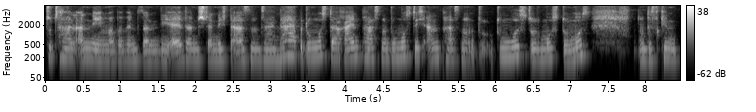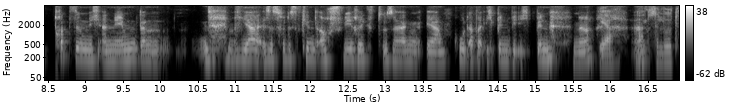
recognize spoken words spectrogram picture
total annehmen, aber wenn dann die Eltern ständig da sind und sagen, na, aber du musst da reinpassen und du musst dich anpassen und du, du musst, du musst, du musst, und das Kind trotzdem nicht annehmen, dann ja, ist es für das Kind auch schwierig zu sagen, ja, gut, aber ich bin, wie ich bin. Ne? Ja, also, absolut.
